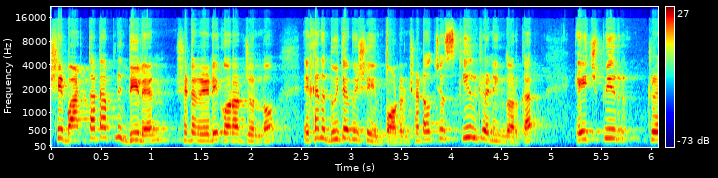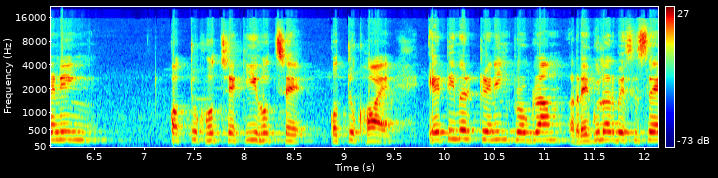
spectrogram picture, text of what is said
সে বার্তাটা আপনি দিলেন, সেটা রেডি করার জন্য, এখানে দুইটা বিষয় ইম্পর্টেন্ট সেটা হচ্ছে স্কিল ট্রেনিং দরকার এইচপির ট্রেনিং কতটুক হচ্ছে, কি হচ্ছে, কতটুক হয়, এ টিমের ট্রেনিং প্রোগ্রাম রেগুলার বেসিসে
